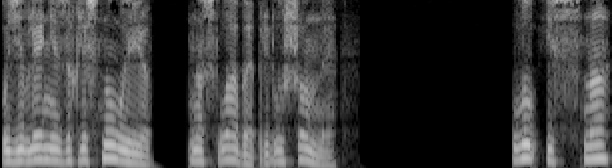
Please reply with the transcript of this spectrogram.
Удивление захлестнуло ее — но слабая, приглушенная. Лу из сна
